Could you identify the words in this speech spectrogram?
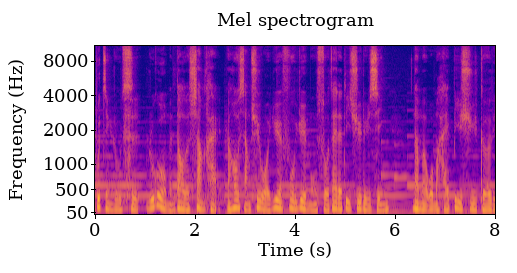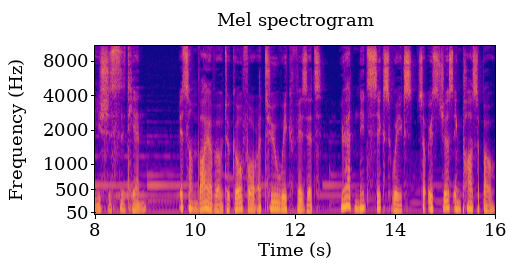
不仅如此，如果我们到了上海，然后想去我岳父岳母所在的地区旅行，那么我们还必须隔离十四天。It's unviable to go for a two-week visit. You had need six weeks, so it's just impossible.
